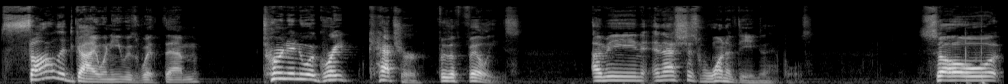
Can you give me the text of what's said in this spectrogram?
solid guy when he was with them turned into a great catcher for the Phillies. I mean, and that's just one of the examples. So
